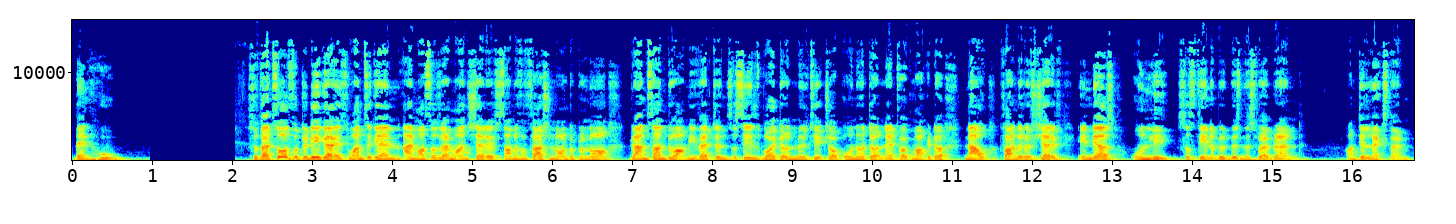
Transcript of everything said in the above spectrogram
then who? So that's all for today, guys. Once again, I'm Asad Rahman Sharif, son of a fashion entrepreneur, grandson to army veterans, a sales boy turned milkshake shop owner turned network marketer, now founder of Sharif, India's only sustainable business wear brand. Until next time.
